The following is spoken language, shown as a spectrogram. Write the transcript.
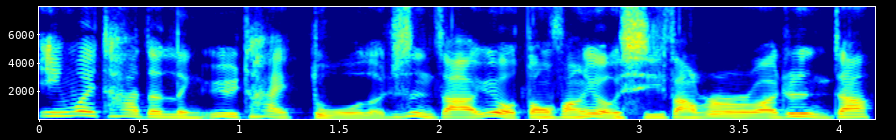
因为它的领域太多了，就是你知道又有东方又有西方，就是你知道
